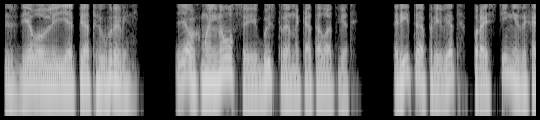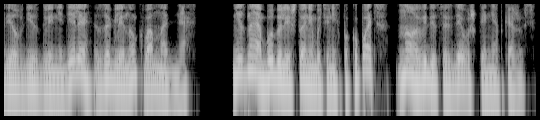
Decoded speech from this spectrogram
Сделал ли я пятый уровень? Я ухмыльнулся и быстро накатал ответ. «Рита, привет. Прости, не заходил в ДИС две недели, загляну к вам на днях. Не знаю, буду ли что-нибудь у них покупать, но увидеться с девушкой не откажусь».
